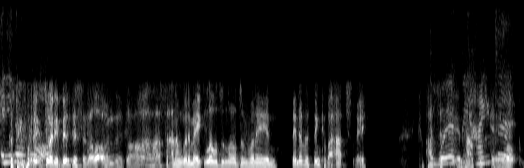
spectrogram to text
people enjoy the business and a lot of them they go, oh, that's it, and I'm going to make loads and loads of money, and they never think about actually capacity and how to scale it. up.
